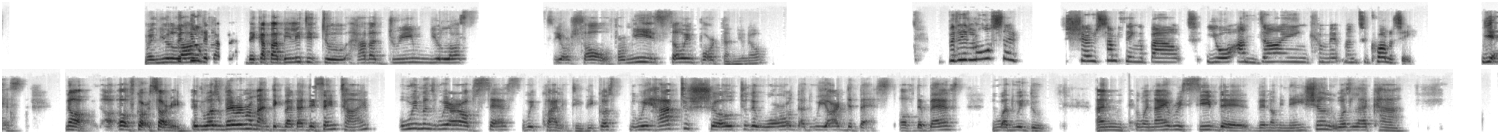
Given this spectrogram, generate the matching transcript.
When you lose the, the capability to have a dream, you lost your soul. For me, it's so important, you know. But it'll also show something about your undying commitment to quality. Yes. No, uh, of course, sorry. It was very romantic, but at the same time, women, we are obsessed with quality because we have to show to the world that we are the best of the best in what we do. And when I received the, the nomination, was like a,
